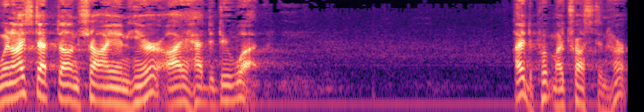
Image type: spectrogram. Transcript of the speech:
when I stepped on Cheyenne here, I had to do what? I had to put my trust in her.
